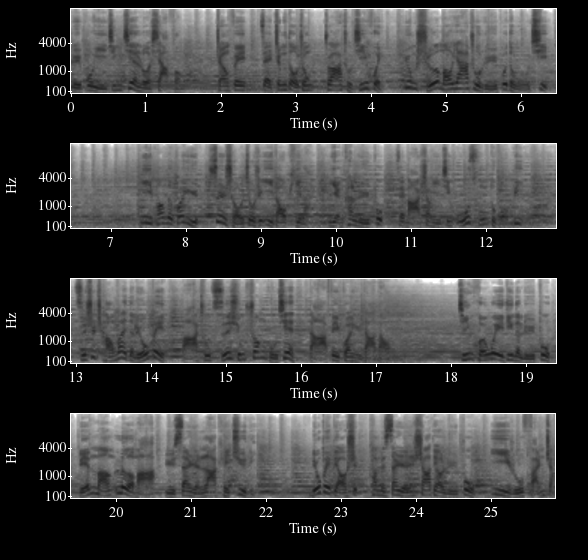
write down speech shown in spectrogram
吕布已经渐落下风。张飞在争斗中抓住机会，用蛇矛压住吕布的武器。一旁的关羽顺手就是一刀劈来，眼看吕布在马上已经无从躲避。此时场外的刘备拔出雌雄双股剑，打飞关羽大刀。惊魂未定的吕布连忙勒马，与三人拉开距离。刘备表示，他们三人杀掉吕布易如反掌，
